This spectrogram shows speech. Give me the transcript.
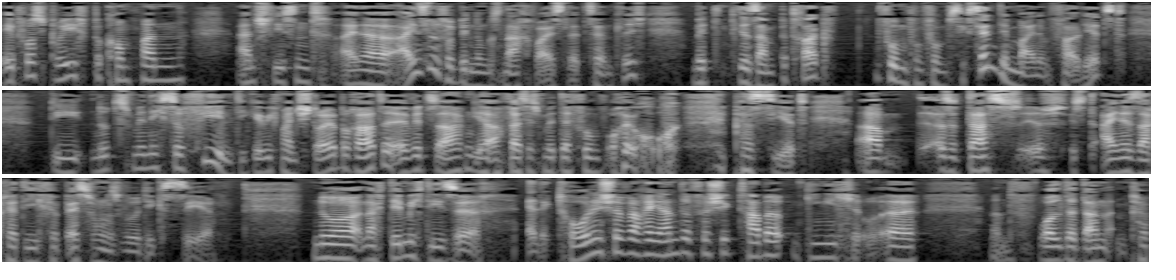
E-Postbrief bekommt man anschließend einen Einzelverbindungsnachweis letztendlich mit Gesamtbetrag 55 Cent in meinem Fall jetzt. Die nutzt mir nicht so viel. Die gebe ich meinen Steuerberater. Er wird sagen, ja, was ist mit der 5 Euro passiert? Ähm, also das ist eine Sache, die ich verbesserungswürdig sehe. Nur nachdem ich diese elektronische Variante verschickt habe, ging ich äh, und wollte dann per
